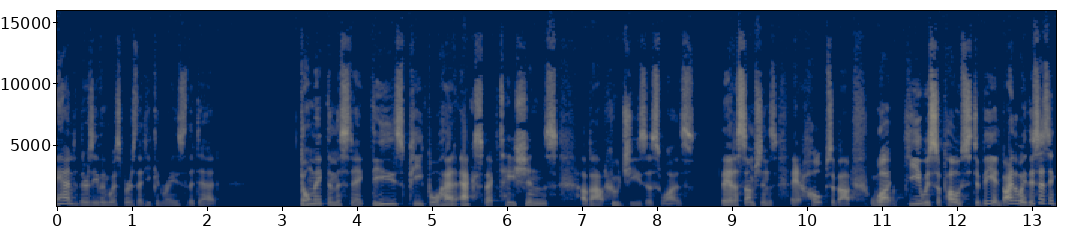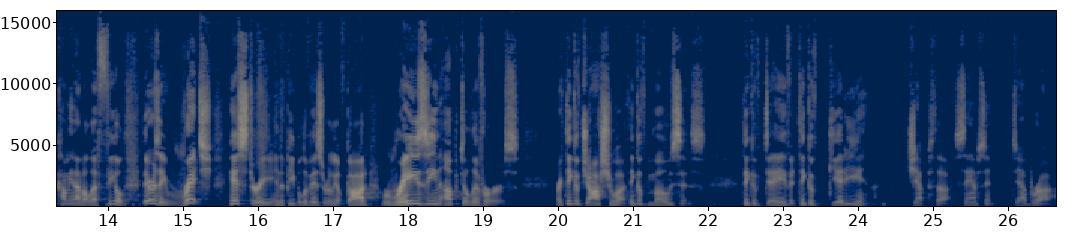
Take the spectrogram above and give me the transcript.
And there's even whispers that he can raise the dead. Don't make the mistake. These people had expectations about who Jesus was. They had assumptions, they had hopes about what he was supposed to be. And by the way, this isn't coming out of left field. There is a rich history in the people of Israel of God raising up deliverers. Right? Think of Joshua, think of Moses, think of David, think of Gideon, Jephthah, Samson, Deborah.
